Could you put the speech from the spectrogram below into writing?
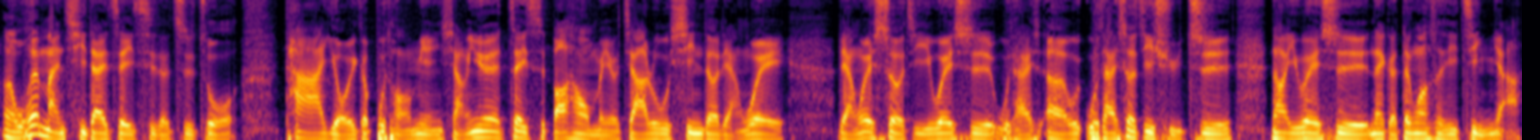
呃，我会蛮期待这一次的制作，它有一个不同的面向，因为这一次包含我们有加入新的两位两位设计，一位是舞台呃舞台设计许之，然后一位是那个灯光设计静雅，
